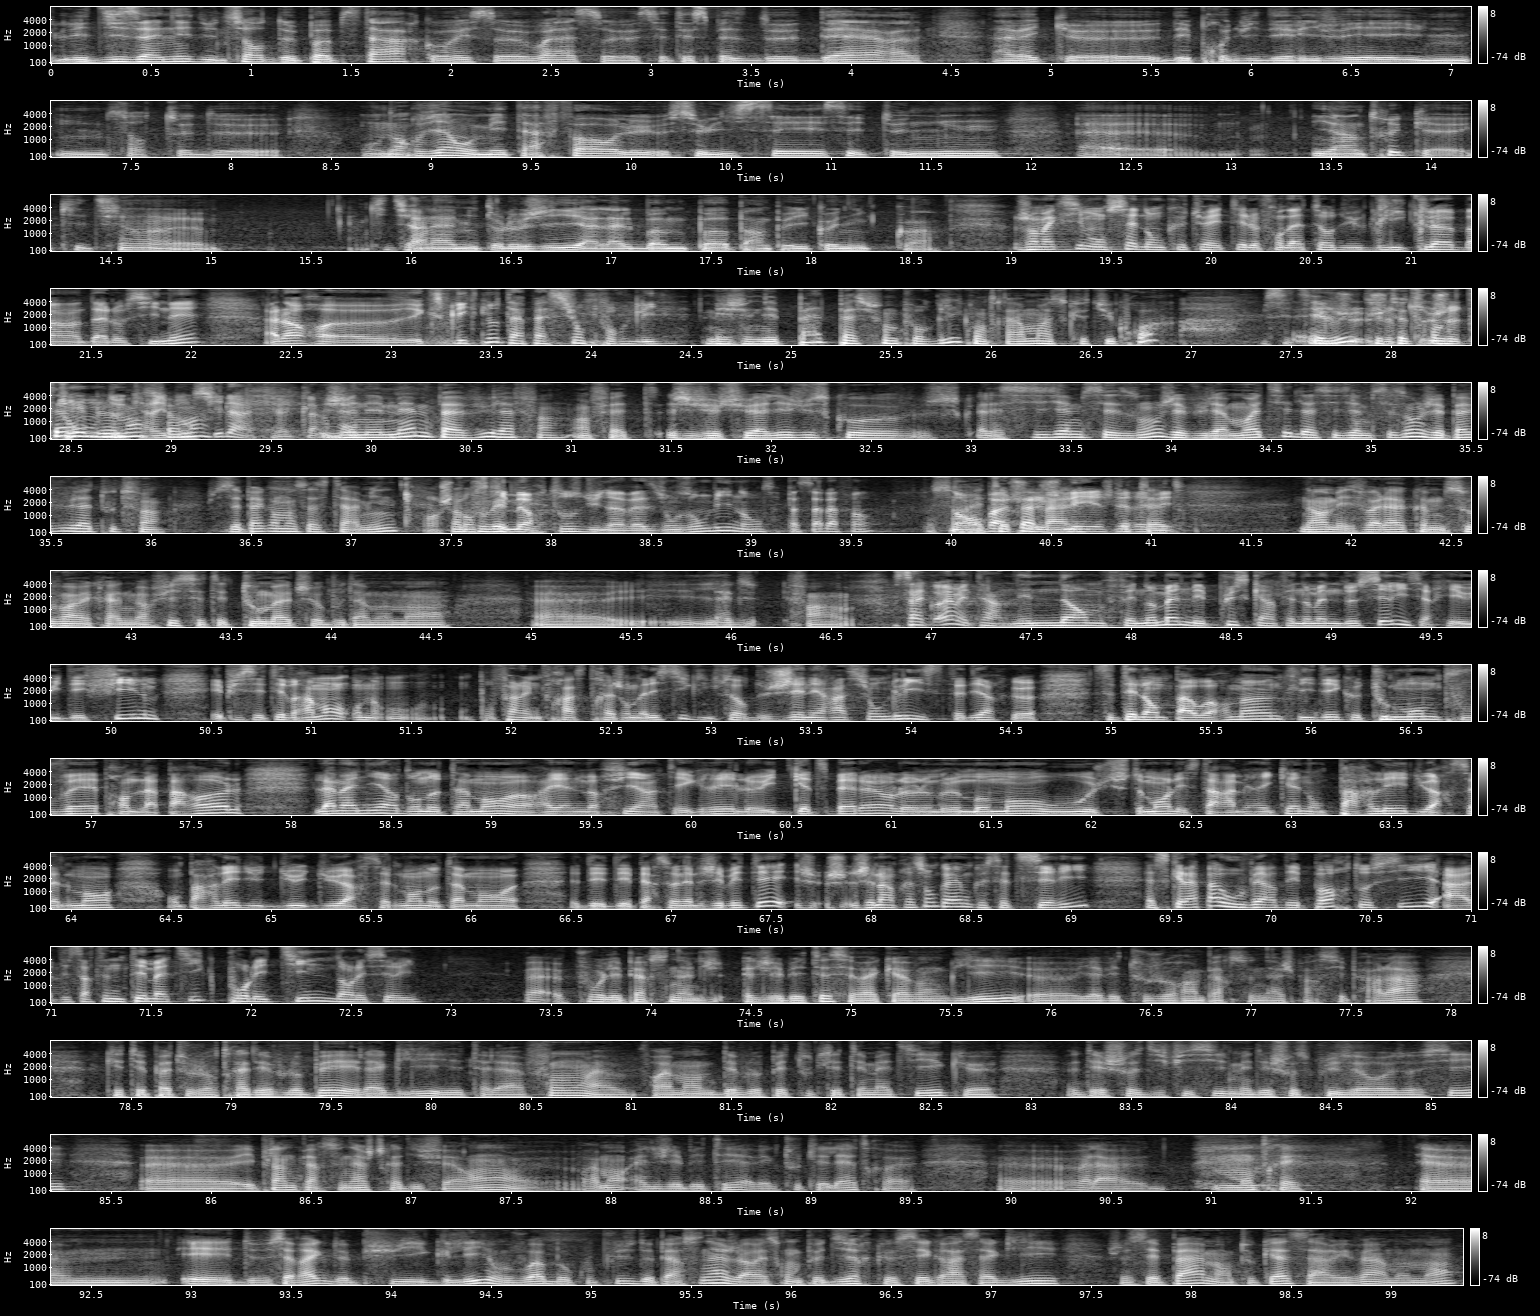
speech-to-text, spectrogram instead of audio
les dix années d'une sorte de pop star qu'aurait ce, voilà, ce- cette espèce de d'air avec des produits dérivés, une, sorte de. On en revient aux métaphores, ce lycée, ces tenues. Il y a un truc qui tient. Qui tient à la mythologie, à l'album pop un peu iconique, quoi. Jean-Maxime, on sait donc que tu as été le fondateur du Glee Club hein, d'Allociné. Alors, euh, explique-nous ta passion pour Glee. Mais je n'ai pas de passion pour Glee, contrairement à ce que tu crois. C'était Eh oui, je, tu je- te trompes je tombe de. Je n'ai même pas vu la fin, en fait. Je, je suis allé jusqu'au jusqu'à la sixième saison. J'ai vu la moitié de la sixième saison. J'ai pas vu la toute fin. Je sais pas comment ça se termine. Bon, je pense qu'ils meurent tous d'une invasion zombie, non? C'est pas ça la fin? Ça Non, bah, pas je- je mal, l'ai- je l'ai rêvé. peut-être. Non, mais voilà, comme souvent avec Ryan Murphy, c'était too much au bout d'un moment. Euh, Ça a quand même été un énorme phénomène, mais plus qu'un phénomène de série. C'est-à-dire qu'il y a eu des films, et puis c'était vraiment, pour faire une phrase très journalistique, une sorte de génération Glee. C'est-à-dire que c'était l'empowerment, l'idée que tout le monde pouvait prendre la parole, la manière dont notamment euh, Ryan Murphy a intégré le It Gets Better, le, moment où justement les stars américaines ont parlé du harcèlement, ont parlé du, harcèlement notamment euh, des, des personnes LGBT. J'ai l'impression quand même que cette série, est-ce qu'elle n'a pas ouvert des portes aussi à des certaines thématiques pour les teens dans les séries? Bah, pour les personnages LGBT, c'est vrai qu'avant Glee, euh, il y avait toujours un personnage par-ci par-là qui n'était pas toujours très développé. Et là, Glee est allé à fond, a vraiment développé toutes les thématiques, euh, des choses difficiles, mais des choses plus heureuses aussi, euh, et plein de personnages très différents, vraiment LGBT avec toutes les lettres, voilà, montrées. Et c'est vrai que depuis Glee, on voit beaucoup plus de personnages. Alors, est-ce qu'on peut dire que c'est grâce à Glee? Je ne sais pas, mais en tout cas, ça arrivait à un moment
